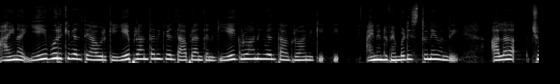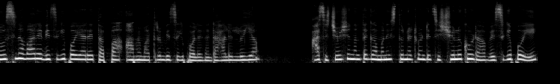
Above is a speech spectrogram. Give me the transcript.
ఆయన ఏ ఊరికి వెళ్తే ఆ ఊరికి ఏ ప్రాంతానికి వెళ్తే ఆ ప్రాంతానికి ఏ గృహానికి వెళ్తే ఆ గృహానికి ఆయనను వెంబడిస్తూనే ఉంది. అలా చూసిన వారే విసిగిపోయారే తప్ప ఆమె మాత్రం విసిగిపోలేదంట. హల్లెలూయా. ఆ సిచ్యువేషన్ అంతా గమనిస్తున్నటువంటి శిష్యులు కూడా విసిగిపోయి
